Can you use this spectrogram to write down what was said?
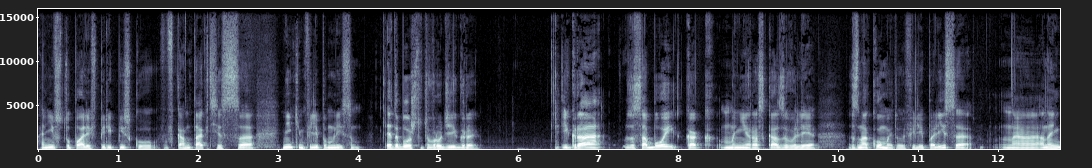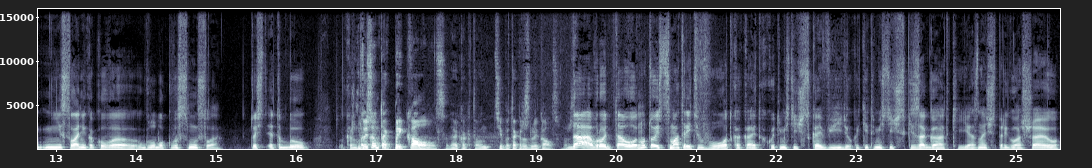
они вступали в переписку ВКонтакте с неким Филиппом Лисом. Это было что-то вроде игры. Игра за собой, как мне рассказывали знакомые этого Филиппа Лиса, э, она не несла никакого глубокого смысла. То есть это был Скажем ну, так. То есть он так прикалывался, да, как-то он типа так развлекался. Просто. Да, вроде того. Ну, то есть, смотрите, вот какая-то какое-то мистическое видео, какие-то мистические загадки. Я, значит, приглашаю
